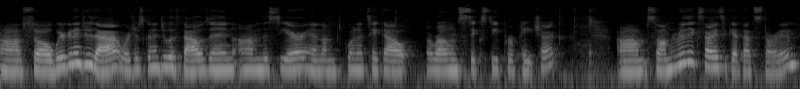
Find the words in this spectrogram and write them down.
uh, so we're gonna do that. We're just gonna do a thousand um, this year and I'm gonna take out around 60 per paycheck. Um, so I'm really excited to get that started.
